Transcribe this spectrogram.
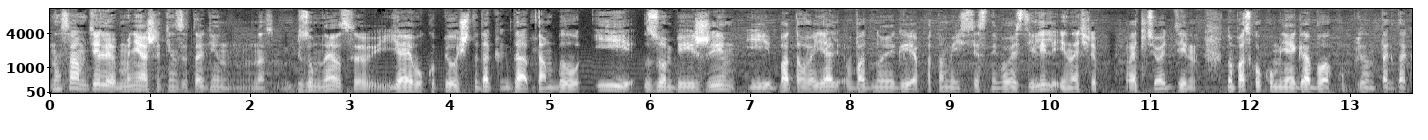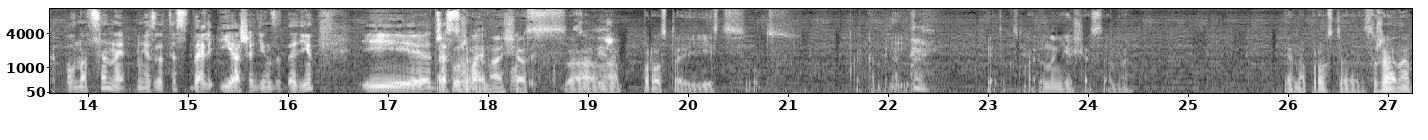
на самом деле, мне H1Z1 нас- безумно нравился. Я его купил еще тогда, когда там был и зомби-режим, и Battle Royale в одной игре. Потом, естественно, его разделили и начали покупать все отдельно. Но поскольку у меня игра была куплена тогда как полноценная, мне, соответственно, дали и H1Z1, и Just Так, слушай, Survive. она Ну, сейчас зомби-режим. она просто есть вот как она есть. Я так смотрю на нее сейчас, и она. И она просто. Слушай, она.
